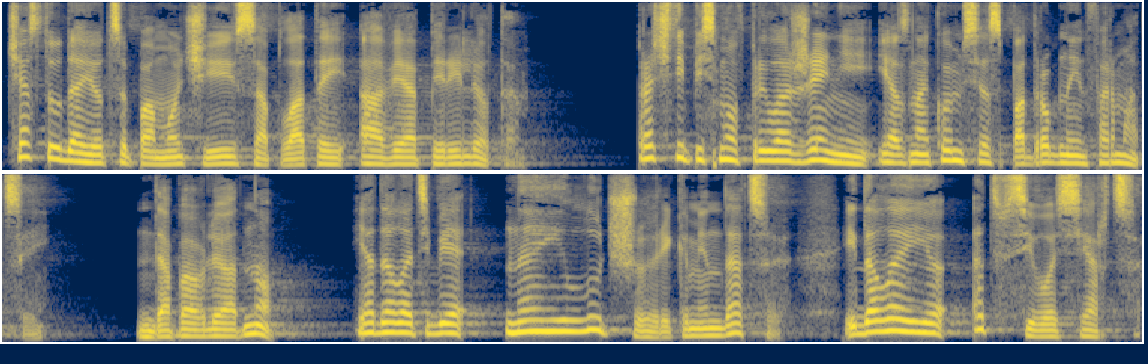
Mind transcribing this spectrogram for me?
Часто удается помочь и с оплатой авиаперелета. Прочти письмо в приложении и ознакомься с подробной информацией. Добавлю одно. Я дала тебе наилучшую рекомендацию и дала ее от всего сердца.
